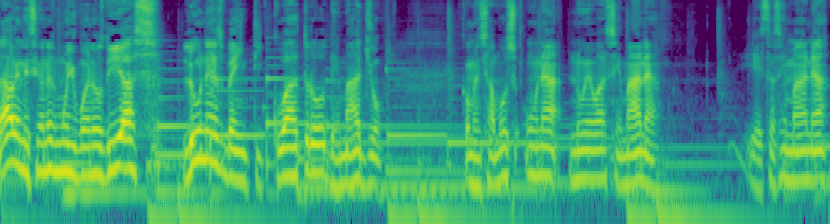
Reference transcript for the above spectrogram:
Hola, bendiciones, muy buenos días. Lunes 24 de mayo. Comenzamos una nueva semana. Y esta semana,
